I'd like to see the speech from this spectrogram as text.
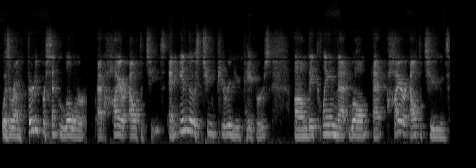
was around 30% lower at higher altitudes. And in those two peer reviewed papers, um, they claim that, well, at higher altitudes,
